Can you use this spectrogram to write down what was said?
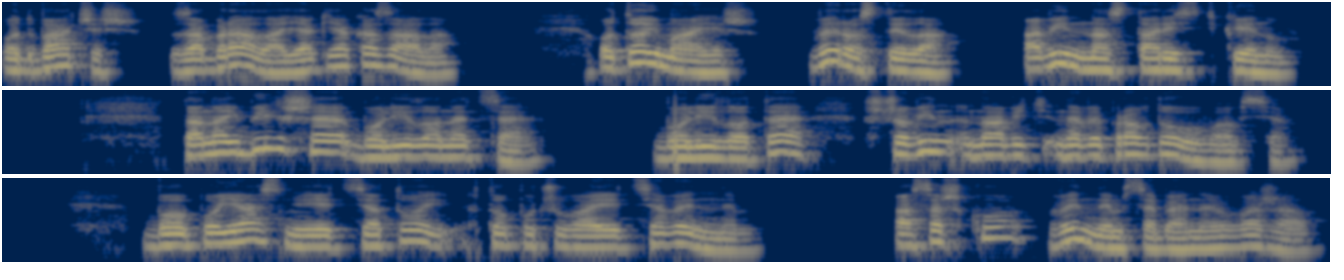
от бачиш, забрала, як я казала. Ото й маєш, виростила, а він на старість кинув. Та найбільше боліло не це, боліло те, що він навіть не виправдовувався. Бо пояснюється той, хто почувається винним. А Сашко винним себе не вважав.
